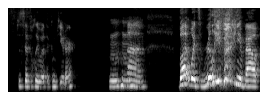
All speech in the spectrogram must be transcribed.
specifically with a computer. Mm-hmm. Um, but what's really funny about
